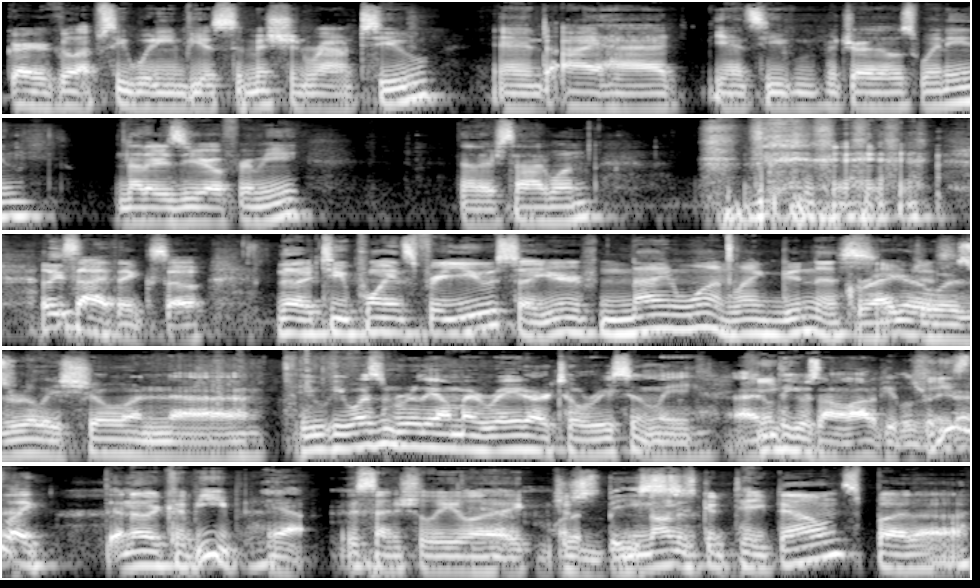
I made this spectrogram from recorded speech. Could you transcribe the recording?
Gregor Gillespie winning via submission round two, and I had Yancy Medeiros winning Another zero for me. Another sad one. At least I think so. Another two points for you, so you're nine one. My goodness, Gregor just- was really showing. Uh, he, he wasn't really on my radar till recently. I don't He- think he was on a lot of people's radar. He's like another Khabib. Yeah. essentially like a just not as good takedowns, but uh,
